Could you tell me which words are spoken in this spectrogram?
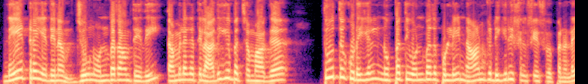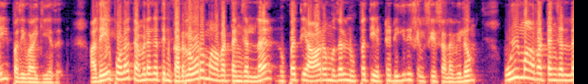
நேற்றைய தினம் ஜூன் ஒன்பதாம் தேதி தமிழகத்தில் அதிகபட்சமாக தூத்துக்குடியில் முப்பத்தி ஒன்பது புள்ளி நான்கு டிகிரி செல்சியஸ் வெப்பநிலை பதிவாகியது. அதே போல தமிழகத்தின் கடலோர மாவட்டங்கள்ல முப்பத்தி ஆறு முதல் முப்பத்தி எட்டு டிகிரி செல்சியஸ் அளவிலும் உள் மாவட்டங்கள்ல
